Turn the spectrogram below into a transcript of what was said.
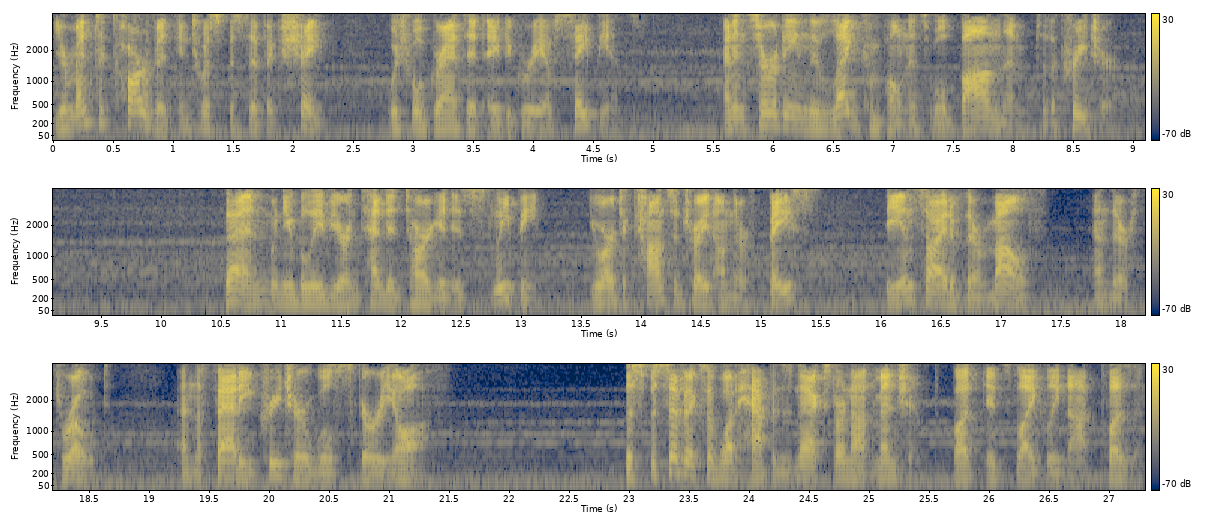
you're meant to carve it into a specific shape, which will grant it a degree of sapience, and inserting the leg components will bond them to the creature. Then, when you believe your intended target is sleeping, you are to concentrate on their face, the inside of their mouth, and their throat, and the fatty creature will scurry off. The specifics of what happens next are not mentioned, but it's likely not pleasant.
